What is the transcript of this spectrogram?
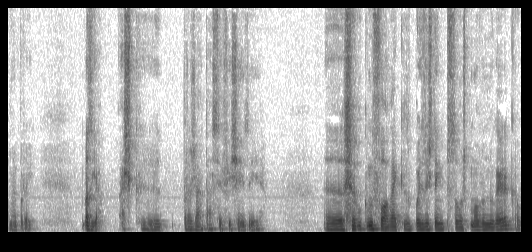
não é por aí. Mas, yeah, acho que para já está a ser fixe a ideia. Uh, o que me foda é que depois existem pessoas como o Bruno Nogueira, que eu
